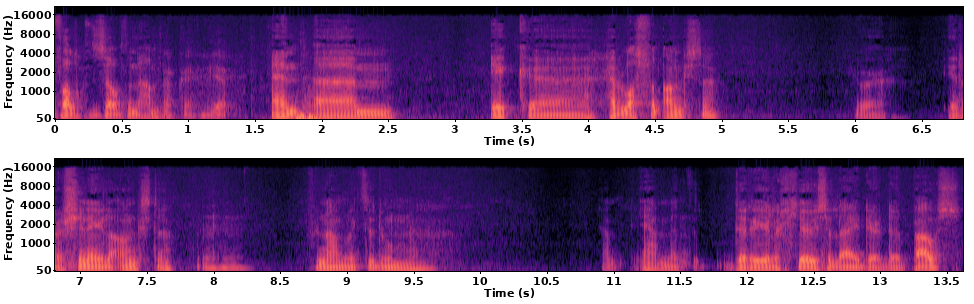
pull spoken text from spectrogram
toevallig dezelfde naam. Oké, ja. En ehm, ik eh, heb last van angsten. Heel erg irrationele angsten. Mhm. Voornamelijk te doen eh, ja, ja, met de religieuze leider, de paus.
